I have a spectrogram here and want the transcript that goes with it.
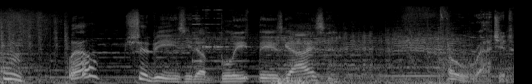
Hmm. Well, should be easy to bleep these guys. Oh, Ratchet.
